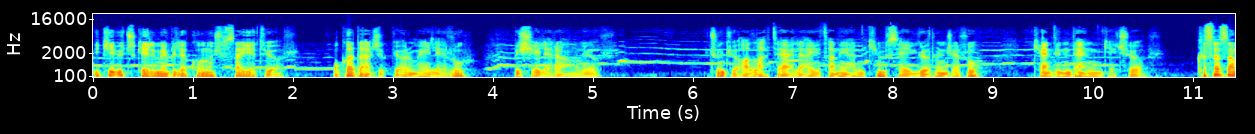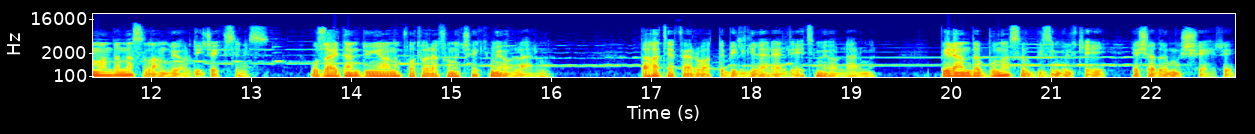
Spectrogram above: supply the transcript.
İki üç kelime bile konuşsa yetiyor. O kadarcık görmeyle ruh bir şeyleri anlıyor. Çünkü Allah Teala'yı tanıyan kimseyi görünce ruh kendinden geçiyor. Kısa zamanda nasıl anlıyor diyeceksiniz. Uzaydan dünyanın fotoğrafını çekmiyorlar mı? Daha teferruatlı bilgiler elde etmiyorlar mı? Bir anda bu nasıl bizim ülkeyi, yaşadığımız şehri,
